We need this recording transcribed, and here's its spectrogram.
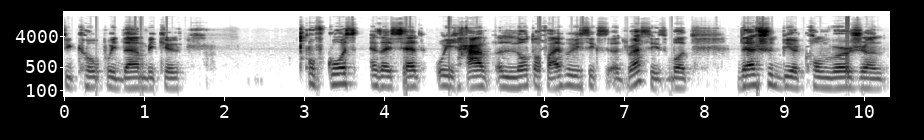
to cope with them because of course as I said we have a lot of IPv6 addresses but there should be a conversion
